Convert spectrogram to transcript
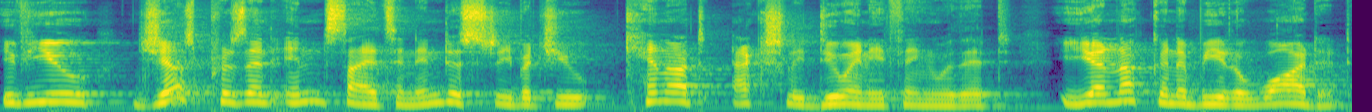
If you just present insights in industry but you cannot actually do anything with it, you're not going to be rewarded.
